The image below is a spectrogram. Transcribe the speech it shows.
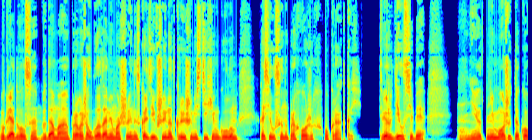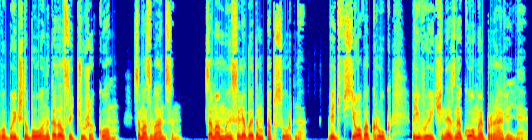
Вглядывался в дома, провожал глазами машины, скользившие над крышами с тихим гулом, косился на прохожих украдкой твердил себе, нет, не может такого быть, чтобы он оказался чужаком, самозванцем. Сама мысль об этом абсурдна. Ведь все вокруг привычное, знакомое, правильное.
